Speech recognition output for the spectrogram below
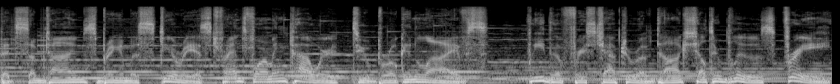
that sometimes bring a mysterious transforming power to broken lives. Read the first chapter of Dog Shelter Blues free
